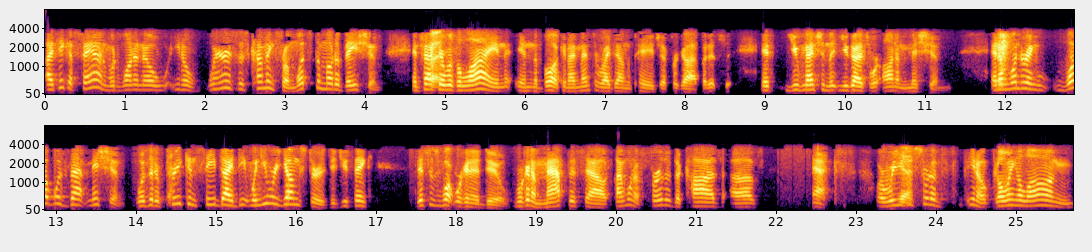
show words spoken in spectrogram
I think a fan would want to know, you know, where is this coming from? What's the motivation? In fact, right. there was a line in the book, and I meant to write down the page. I forgot, but it's it. You mentioned that you guys were on a mission, and I'm wondering what was that mission? Was it a preconceived idea when you were youngsters? Did you think this is what we're going to do. We're going to map this out. I want to further the cause of X. Or were you yeah. just sort of, you know, going along,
